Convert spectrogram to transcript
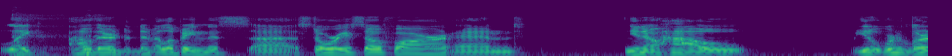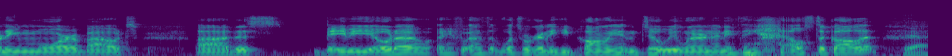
like how they're developing this uh, story so far, and you know how you know we're learning more about uh, this Baby Yoda, if that's what we're going to keep calling it until we learn anything else to call it. Yeah.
